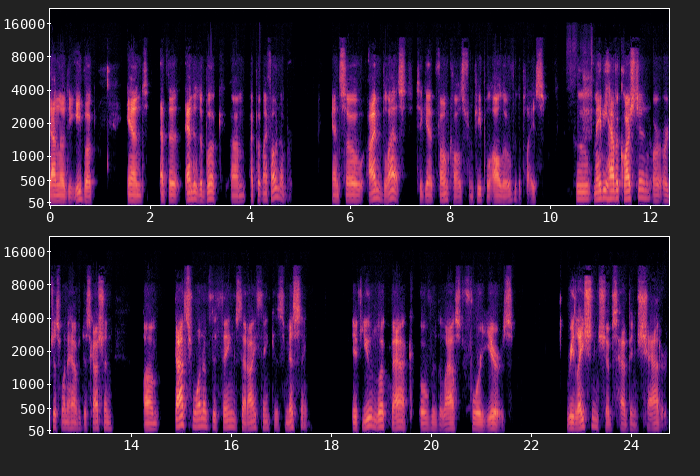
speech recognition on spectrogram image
download the ebook. And at the end of the book, um, I put my phone number. And so I'm blessed to get phone calls from people all over the place who maybe have a question or, or just want to have a discussion. Um, that's one of the things that I think is missing. If you look back over the last four years, relationships have been shattered,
